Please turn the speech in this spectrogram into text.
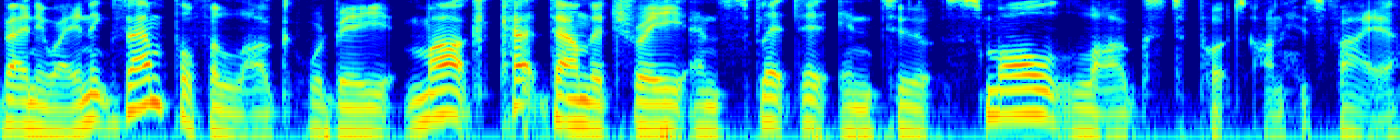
But anyway, an example for log would be Mark cut down the tree and split it into small logs to put on his fire.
